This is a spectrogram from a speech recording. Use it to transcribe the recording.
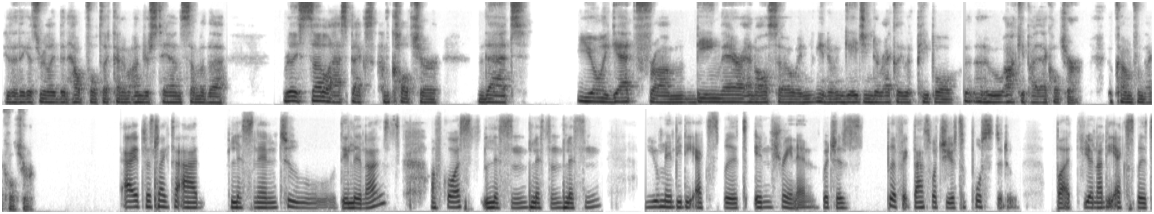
Because I think it's really been helpful to kind of understand some of the really subtle aspects of culture that you only get from being there and also in you know engaging directly with people who occupy that culture who come from that culture i'd just like to add listening to the learners of course listen listen listen you may be the expert in training which is perfect. That's what you're supposed to do. But you're not the expert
